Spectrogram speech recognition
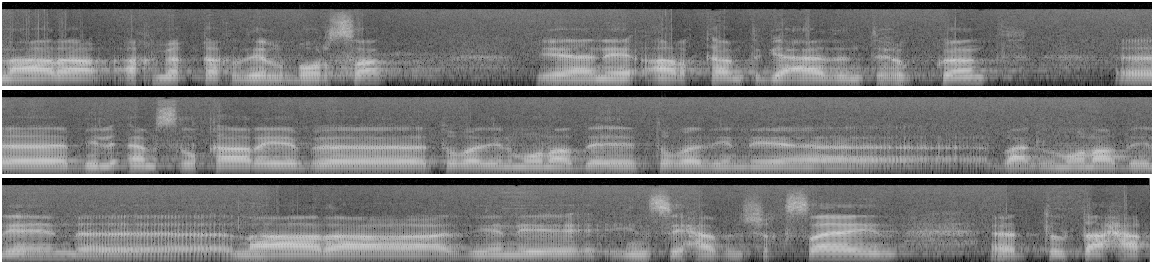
نهار أخمق ديال البورصة. يعني أرقام تقعد انتهكانت آه، بالأمس القريب آه، تغادي المناضل تغادي آه، بعض المناضلين نهار ديني انسحاب شخصين تلتحق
